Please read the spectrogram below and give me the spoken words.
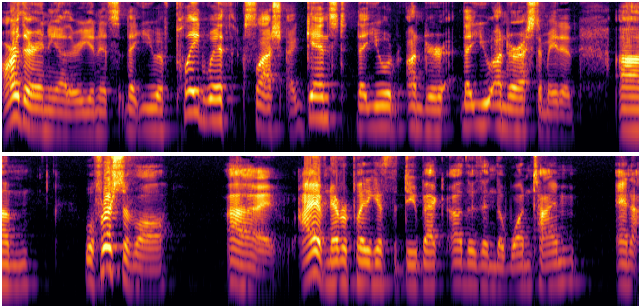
Are there any other units that you have played with slash against that you would under that you underestimated? Um, well, first of all, uh, I have never played against the Dewback other than the one time, and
